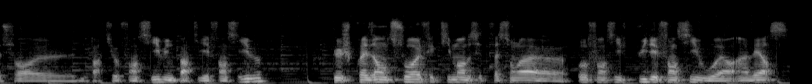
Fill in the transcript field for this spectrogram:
sur une partie offensive, une partie défensive que je présente soit effectivement de cette façon-là, euh, offensive puis défensive, ou inverse,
